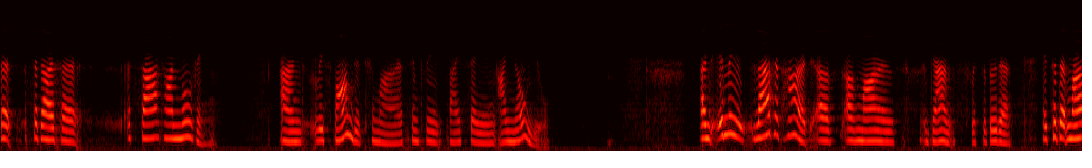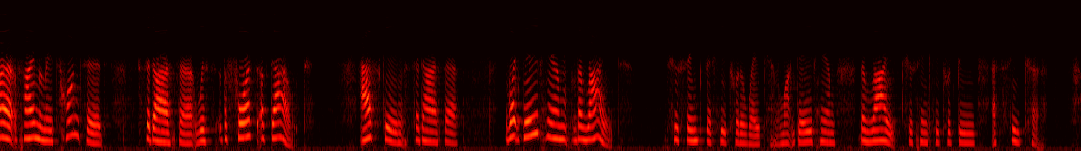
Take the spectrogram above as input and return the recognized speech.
that Siddhartha sat unmoving and responded to Mara simply by saying, I know you. And in the latter part of, of Mara's dance with the Buddha, it said that Mara finally taunted Siddhartha with the force of doubt, asking Siddhartha what gave him the right to think that he could awaken, what gave him the right to think he could be a seeker,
